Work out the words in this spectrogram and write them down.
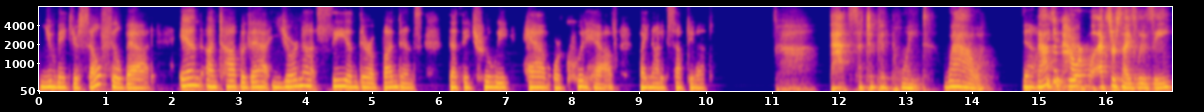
you make yourself feel bad. And on top of that, you're not seeing their abundance that they truly have or could have by not accepting it. That's such a good point. Wow. Yeah. That's a powerful exercise, Luci.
